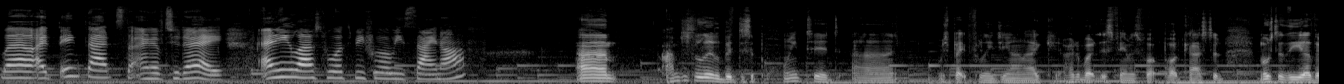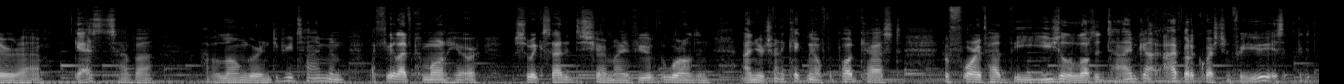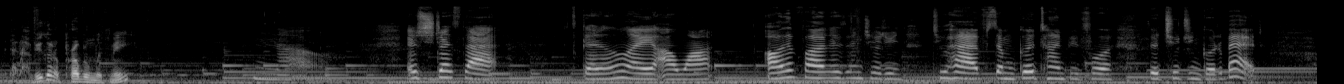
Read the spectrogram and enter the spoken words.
Well, I think that's the end of today. Any last words before we sign off? Um, I'm just a little bit disappointed, uh, respectfully, Gianna. I heard about this famous podcast, and most of the other uh, guests have uh, have a longer interview time, and I feel I've come on here so excited to share my view of the world, and, and you're trying to kick me off the podcast before I've had the usual allotted time. I've got a question for you. Is have you got a problem with me? No, it's just that it's getting late. I want all the fathers and children to have some good time before the children go to bed.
